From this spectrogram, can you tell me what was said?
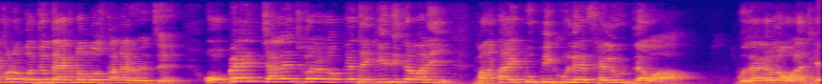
এখনও পর্যন্ত এক নম্বর স্থানে রয়েছে। ওপেন চ্যালেঞ্জ করে লোককে দেখিয়ে দিতে পারি, মাথায় টুপি খুলে স্যালুট দেওয়া। বোঝা গেল আজকে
